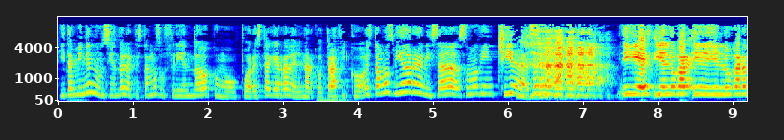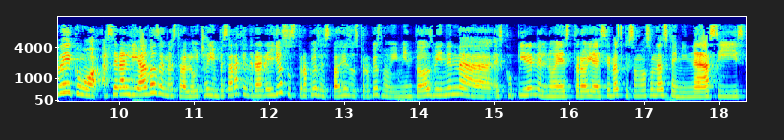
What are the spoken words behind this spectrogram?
y también denunciando la que estamos sufriendo como por esta guerra del narcotráfico. Estamos bien organizadas, somos bien chidas. y es, y en lugar, y en lugar de como hacer aliados de nuestra lucha y empezar a generar ellos sus propios espacios, sus propios movimientos, vienen a escupir en el nuestro y a decirnos que somos unas feminazis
